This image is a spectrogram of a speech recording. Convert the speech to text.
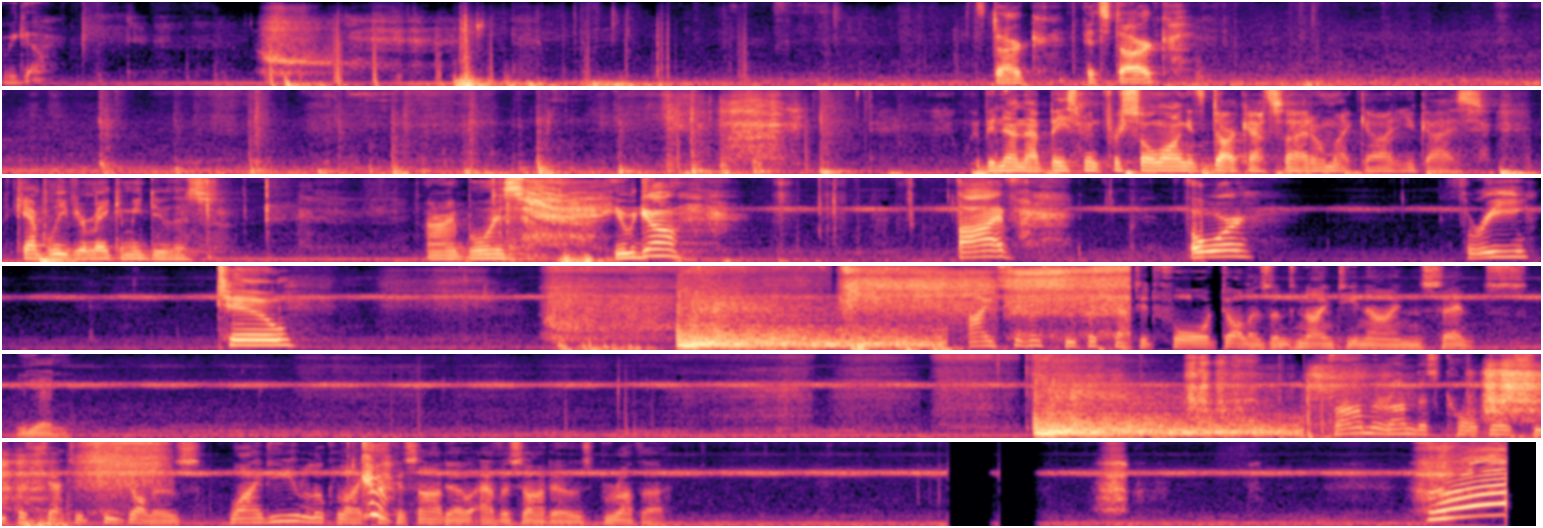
Here we go. It's dark. It's dark. We've been in that basement for so long. It's dark outside. Oh my God, you guys. I can't believe you're making me do this. All right, boys. Here we go. Five, four, three, two. Iciver super chatted $4.99. Yay. Farmer underscore super chatted $2. Why do you look like Casado Avasado's brother? Ah!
